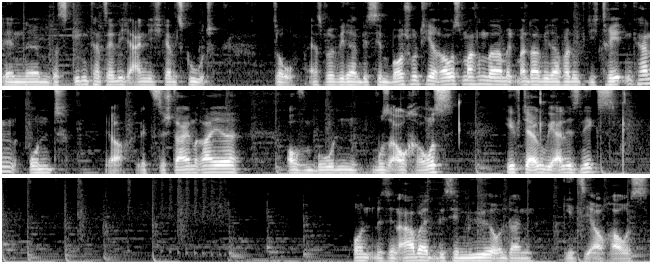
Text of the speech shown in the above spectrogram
denn ähm, das ging tatsächlich eigentlich ganz gut. So, erstmal wieder ein bisschen Boschut hier rausmachen, damit man da wieder vernünftig treten kann. Und ja, letzte Steinreihe auf dem Boden muss auch raus. Hilft ja irgendwie alles nichts. Und ein bisschen Arbeit, ein bisschen Mühe und dann geht sie auch raus.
